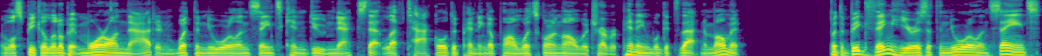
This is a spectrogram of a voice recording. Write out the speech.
And we'll speak a little bit more on that and what the New Orleans Saints can do next at left tackle, depending upon what's going on with Trevor Penning. We'll get to that in a moment. But the big thing here is that the New Orleans Saints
